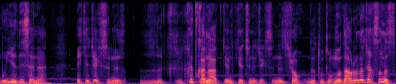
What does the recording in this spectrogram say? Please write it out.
Bu yedi sene ekeceksiniz, kıt kanaat geçineceksiniz. Çok tutumlu davranacaksınız.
